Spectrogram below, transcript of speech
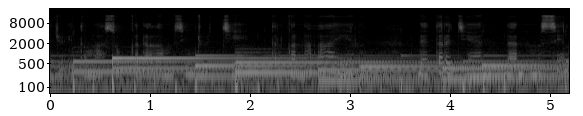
baju itu masuk ke dalam mesin cuci, terkena air, deterjen, dan mesin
